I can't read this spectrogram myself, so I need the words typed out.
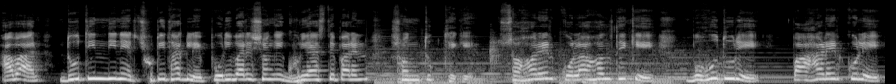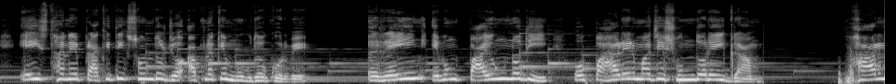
আবার দু তিন দিনের ছুটি থাকলে পরিবারের সঙ্গে ঘুরে আসতে পারেন সন্তুক থেকে। শহরের কোলাহল থেকে বহু দূরে পাহাড়ের কোলে এই স্থানের প্রাকৃতিক সৌন্দর্য আপনাকে মুগ্ধ করবে। রেইং এবং পায়ুং নদী ও পাহাড়ের মাঝে সুন্দর এই গ্রাম। ফার্ন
